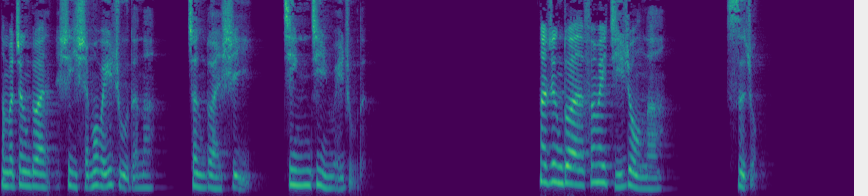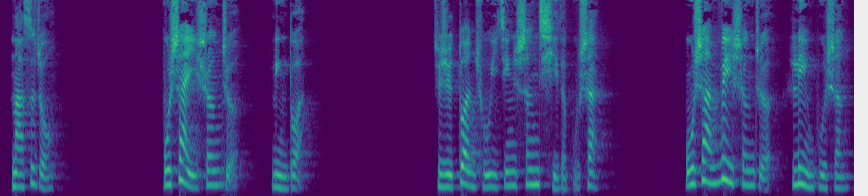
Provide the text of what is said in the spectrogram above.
那么正断是以什么为主的呢？正断是以精进为主的。那正断分为几种呢？四种。哪四种？不善已生者令断，就是断除已经升起的不善；不善未生者。令不生，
